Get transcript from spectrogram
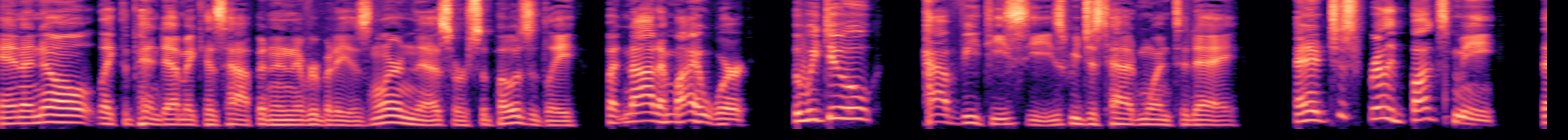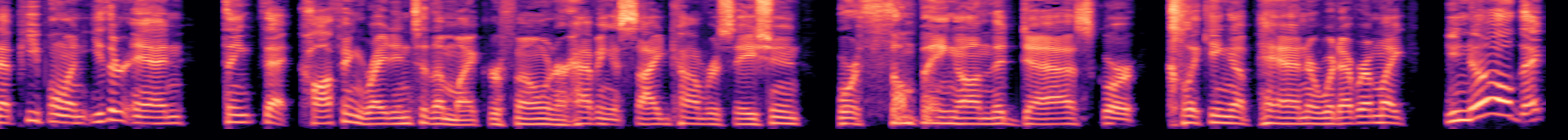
And I know like the pandemic has happened and everybody has learned this or supposedly, but not in my work. But we do have VTCs. We just had one today. And it just really bugs me that people on either end think that coughing right into the microphone or having a side conversation or thumping on the desk or clicking a pen or whatever. I'm like, you know that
